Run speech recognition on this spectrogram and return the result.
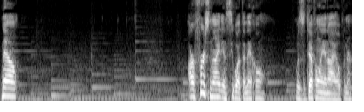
Now, our first night in Zihuatanejo was definitely an eye opener.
